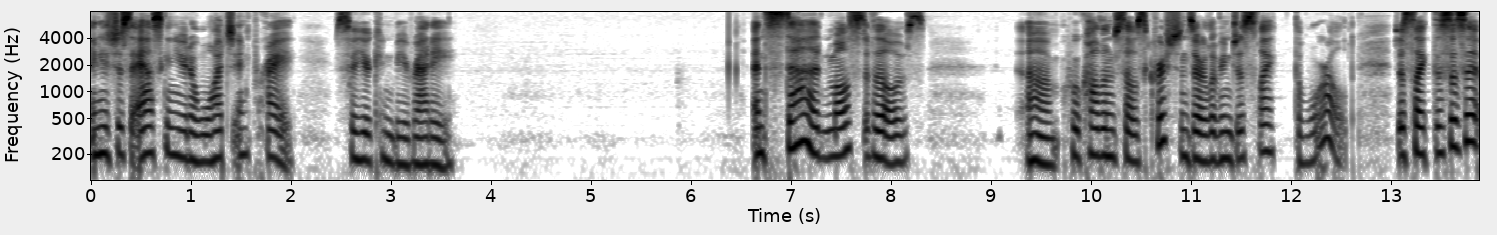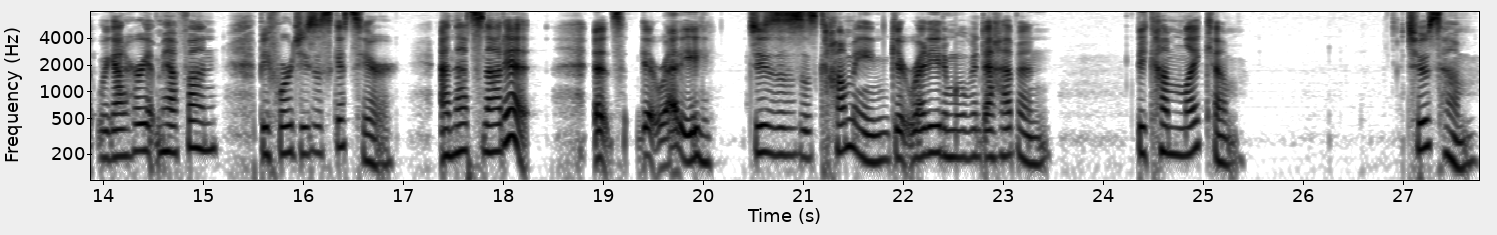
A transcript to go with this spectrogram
And He's just asking you to watch and pray so you can be ready. Instead, most of those um, who call themselves Christians are living just like the world. Just like, this is it. We got to hurry up and have fun before Jesus gets here. And that's not it. It's get ready. Jesus is coming. Get ready to move into heaven. Become like him. Choose him.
